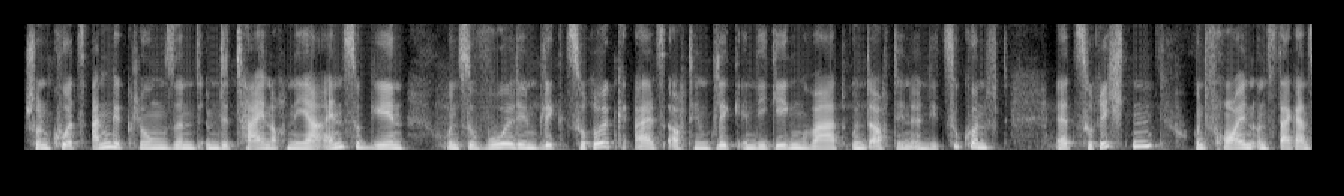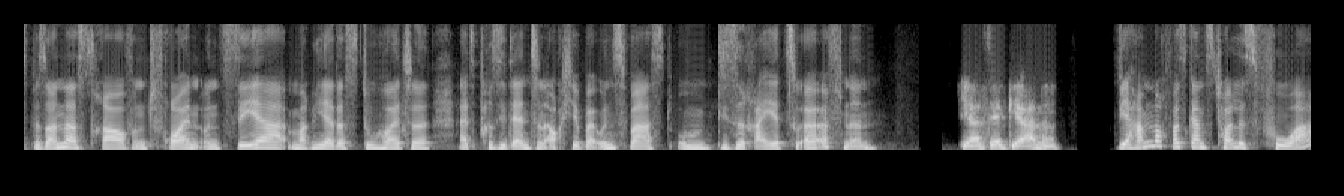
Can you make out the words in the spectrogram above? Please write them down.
schon kurz angeklungen sind, im Detail noch näher einzugehen und sowohl den Blick zurück als auch den Blick in die Gegenwart und auch den in die Zukunft äh, zu richten und freuen uns da ganz besonders drauf und freuen uns sehr, Maria, dass du heute als Präsidentin auch hier bei uns warst, um diese Reihe zu eröffnen. Ja, sehr gerne. Wir haben noch was ganz Tolles vor.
